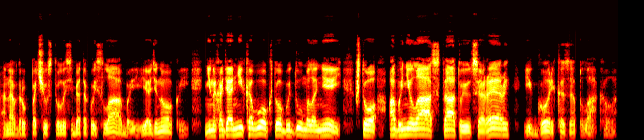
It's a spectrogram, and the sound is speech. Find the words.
Она вдруг почувствовала себя такой слабой и одинокой, не находя никого, кто бы думал о ней, что обняла статую Цереры и горько заплакала.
